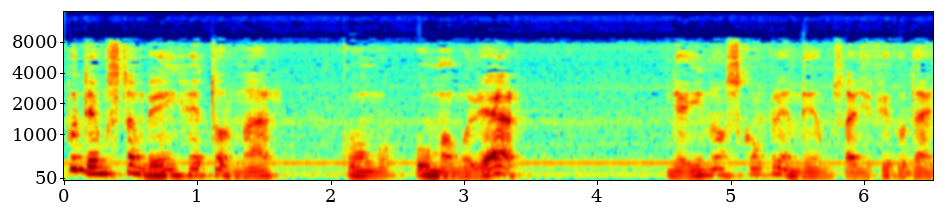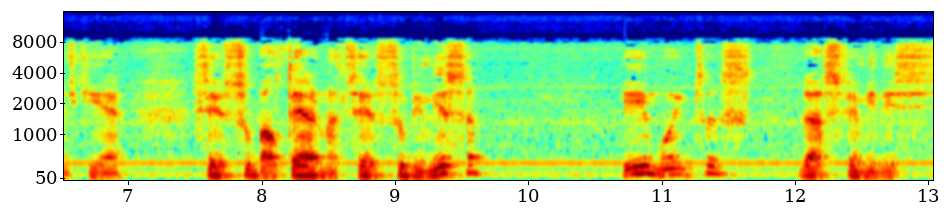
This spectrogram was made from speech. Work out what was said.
podemos também retornar como uma mulher, e aí nós compreendemos a dificuldade que é ser subalterna, ser submissa, e muitas das feministas,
